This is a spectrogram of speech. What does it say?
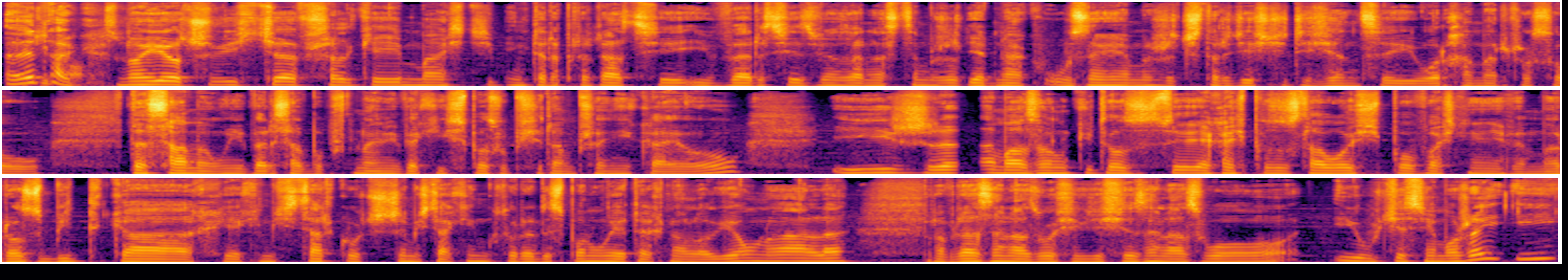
E, tak, pomysł. no i oczywiście wszelkiej maści interpretacje i wersje związane z tym, że jednak uznajemy, że 40 tysięcy i Warhammer to są te same uniwersy, albo przynajmniej w jakiś sposób się tam przenikają i że Amazonki to jakaś pozostałość po właśnie, nie wiem, rozbitkach, jakimś starku czy czymś takim, które dysponuje technologią, no ale prawda, znalazło się gdzie się znalazło i uciec nie może i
